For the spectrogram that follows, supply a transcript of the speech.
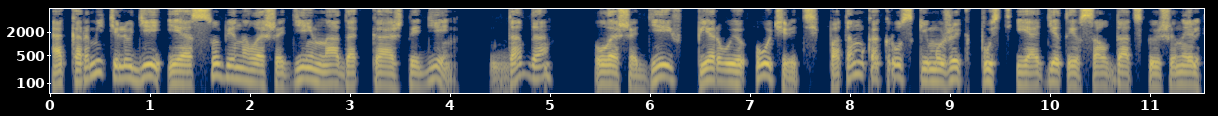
а кормить людей и особенно лошадей надо каждый день. Да-да, лошадей в первую очередь, потому как русский мужик, пусть и одетый в солдатскую шинель,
